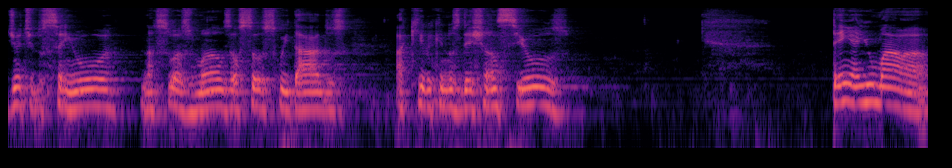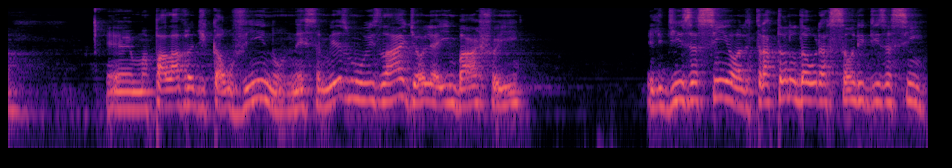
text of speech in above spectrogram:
diante do Senhor, nas suas mãos, aos seus cuidados, aquilo que nos deixa ansioso. Tem aí uma é, uma palavra de Calvino, nesse mesmo slide, olha aí embaixo aí. Ele diz assim, olha, tratando da oração, ele diz assim:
